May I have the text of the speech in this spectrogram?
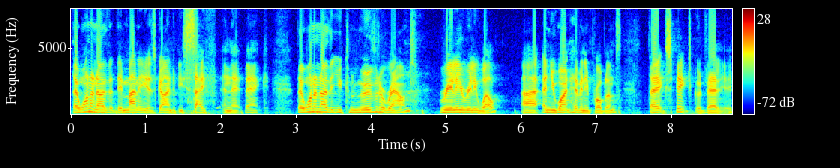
They want to know that their money is going to be safe in that bank. They want to know that you can move it around really, really well uh, and you won't have any problems. They expect good value.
